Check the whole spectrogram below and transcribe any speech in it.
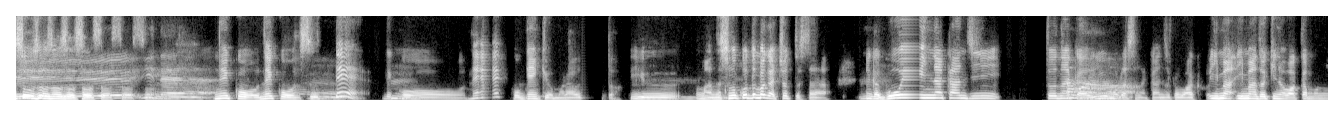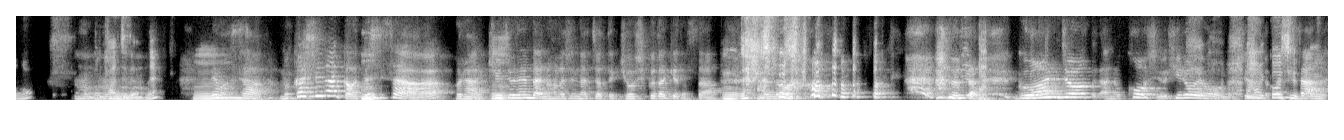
そうそうそうそうそうそうそうそう。いいね。猫を猫を吸って、うん。でこうねこう元気をもらうという、うん。まあその言葉がちょっとさなんか強引な感じとなんかユーモラスな感じがわ今今時の若者のの感じだよね。うん。でもさ、昔なんか私さ、ほら、90年代の話になっちゃって恐縮だけどさ、うん、あの あのさ、グアン城あの広州、広い方の州とかさ、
